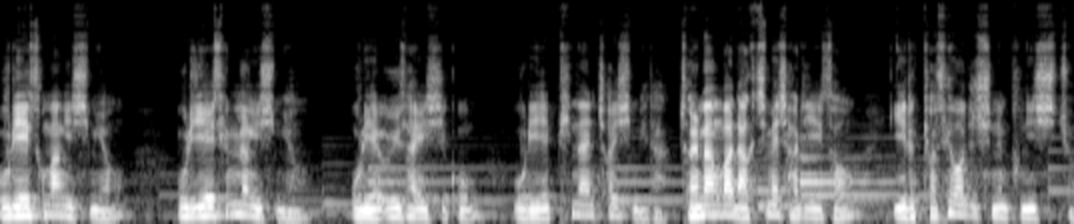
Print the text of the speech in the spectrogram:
우리의 소망이시며 우리의 생명이시며 우리의 의사이시고 우리의 피난처이십니다. 절망과 낙심의 자리에서 일으켜 세워주시는 분이시죠.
